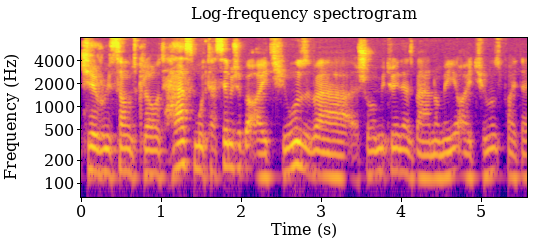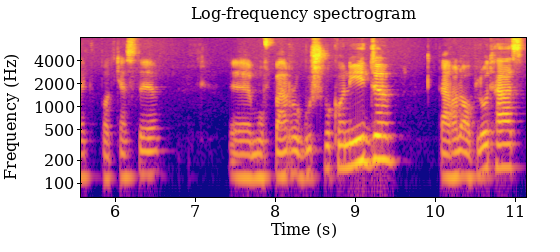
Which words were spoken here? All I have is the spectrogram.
که روی SoundCloud هست متصل میشه به iTunes و شما می‌تونید از برنامه iTunes پادکست مفبر رو گوش بکنید. در حال آپلود هست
